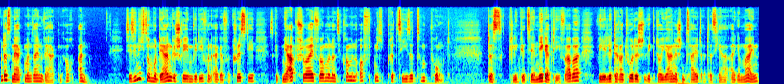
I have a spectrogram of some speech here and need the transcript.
und das merkt man seinen Werken auch an. Sie sind nicht so modern geschrieben wie die von Agatha Christie, es gibt mehr Abschweifungen und sie kommen oft nicht präzise zum Punkt. Das klingt jetzt sehr negativ, aber wie die Literatur des viktorianischen Zeitalters ja allgemein,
